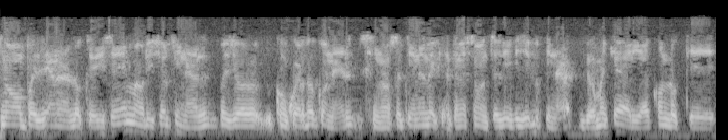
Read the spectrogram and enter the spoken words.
No, pues Diana, lo que dice Mauricio al final, pues yo concuerdo con él. Si no se tiene el decreto en este momento es difícil opinar. Yo me quedaría con lo que,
